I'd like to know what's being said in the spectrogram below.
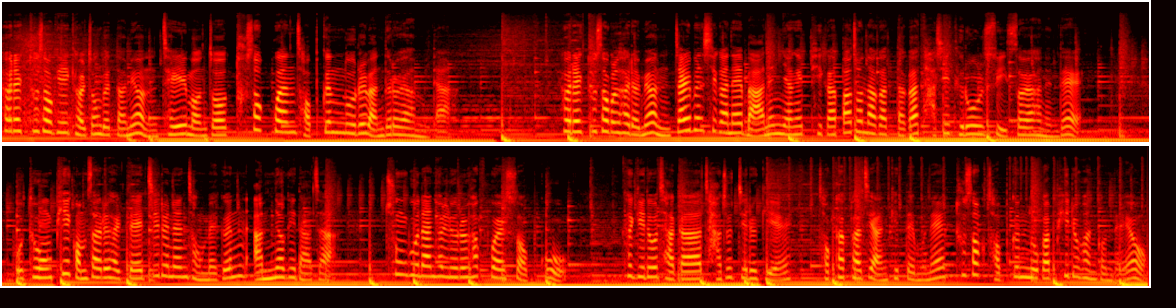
혈액 투석이 결정됐다면 제일 먼저 투석관 접근로를 만들어야 합니다. 혈액 투석을 하려면 짧은 시간에 많은 양의 피가 빠져나갔다가 다시 들어올 수 있어야 하는데 보통 피 검사를 할 때 찌르는 정맥은 압력이 낮아 충분한 혈류를 확보할 수 없고 크기도 작아 자주 찌르기에 적합하지 않기 때문에 투석 접근로가 필요한 건데요.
